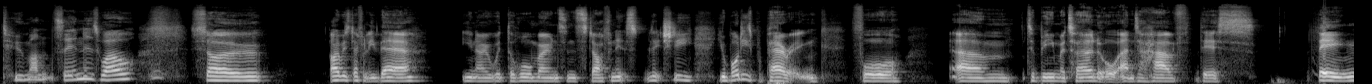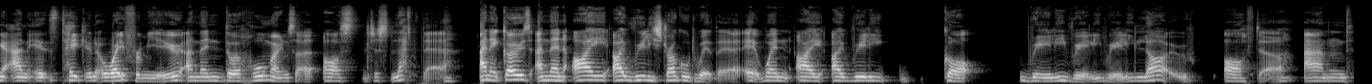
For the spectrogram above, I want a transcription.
two months in as well, so I was definitely there, you know, with the hormones and stuff, and it's literally your body's preparing for um, to be maternal and to have this thing and it's taken away from you and then the hormones are, are just left there and it goes and then i i really struggled with it, it when i i really got really really really low after and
